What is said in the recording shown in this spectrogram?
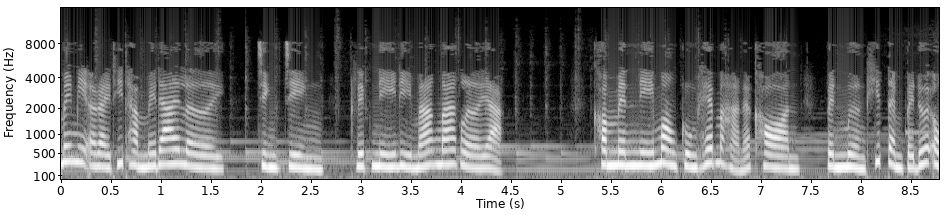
ไม่มีอะไรที่ทำไม่ได้เลย จริง ๆ คลิปนี้ดีมาก ๆ เลยอะคอมเมนต์นี้มองกรุงเทพมหานคร เป็นเมืองที่เต็มไปด้วยโอ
